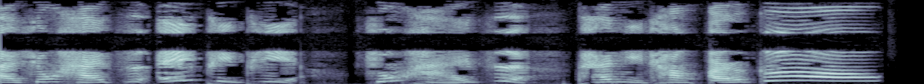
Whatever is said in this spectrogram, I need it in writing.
买熊孩子 APP，熊孩子陪你唱儿歌哦。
